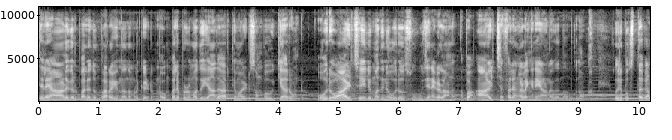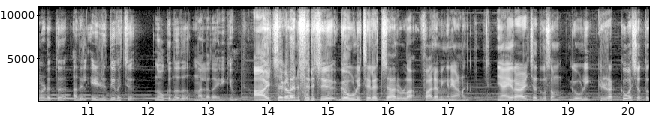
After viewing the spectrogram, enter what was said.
ചില ആളുകൾ പലതും പറയുന്നത് നമ്മൾ കേട്ടിട്ടുണ്ടാവും. പലപ്പോഴും അത് യാഥാർത്ഥ്യമായിട്ട് സംഭവിക്കാറുമുണ്ട്. ഓരോ ആഴ്ചയിലും അതിന് ഓരോ സൂചനകളാണ്. അപ്പോൾ ആഴ്ച ഫലങ്ങൾ എങ്ങനെയാണ് എന്ന് നമുക്ക് നോക്കാം. ഒരു പുസ്തകമെടുത്ത് അതിൽ എഴുതി വെച്ച് നോക്കുന്നത് നല്ലതായിരിക്കും. ആഴ്ചകളനുസരിച്ച് ഗൗളി ചിലച്ചാലുള്ള ഫലം ഇങ്ങനെയാണ്. ഞായറാഴ്ച ദിവസം ഗൗളി കിഴക്ക് വശത്ത്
